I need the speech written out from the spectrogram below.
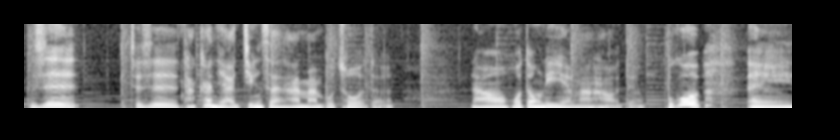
可是，就是他看起来精神还蛮不错的，然后活动力也蛮好的。不过，哎、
